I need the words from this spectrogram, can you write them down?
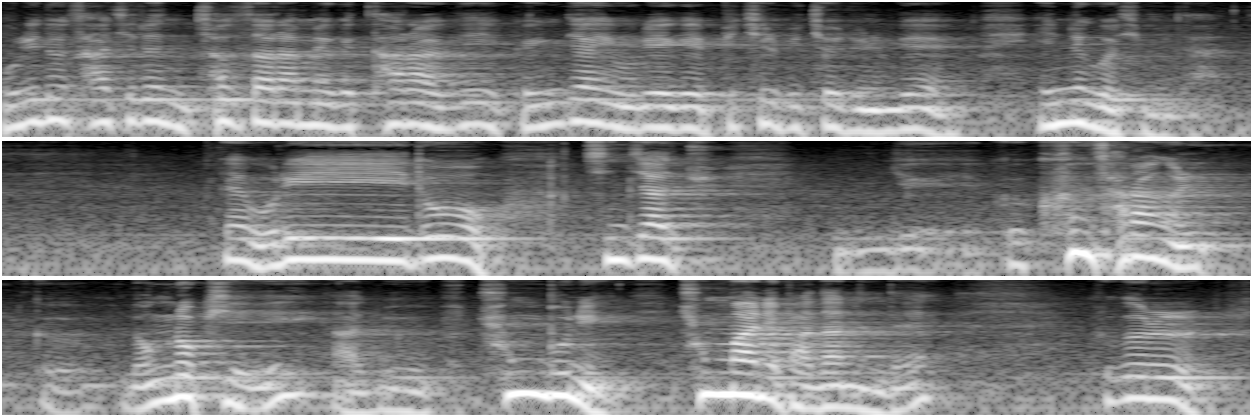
우리도 사실은 첫사람의 그 타락이 굉장히 우리에게 빛을 비춰주는 게 있는 것입니다. 그러니까 우리도 진짜 그 큰 사랑을 그 넉넉히 아주 충분히 충만히 받았는데 그걸 어,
